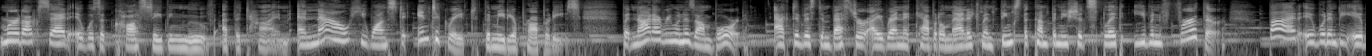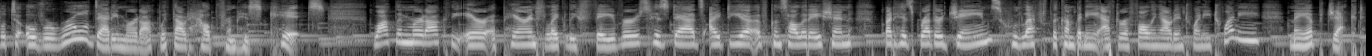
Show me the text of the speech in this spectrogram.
Murdoch said it was a cost saving move at the time, and now he wants to integrate the media properties. But not everyone is on board. Activist investor Irenic Capital Management thinks the company should split even further, but it wouldn't be able to overrule Daddy Murdoch without help from his kids. Lachlan Murdoch, the heir apparent, likely favors his dad's idea of consolidation, but his brother James, who left the company after a falling out in 2020, may object.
